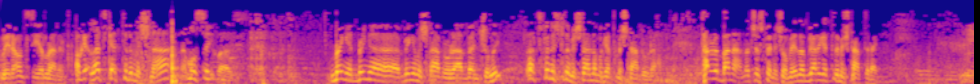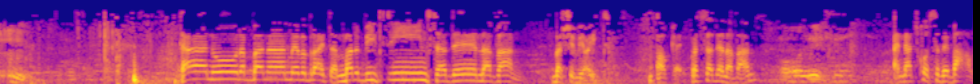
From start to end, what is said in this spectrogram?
We don't see a letter. Okay, let's get to the Mishnah, and then we'll see. Bring it, bring a bring a Mishnah Berurah eventually. Let's finish the Mishnah, then we'll get to Mishnah Berurah. Tar Rabbanan, let's just finish over here. We've got to get to the Mishnah today. Tanu Rabbanan, we have a Braita. Marbitzin Sadeh Lavan, Bashivi'it. Okay, what's Sadeh Lavan? And that's called Sadeh Baal.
